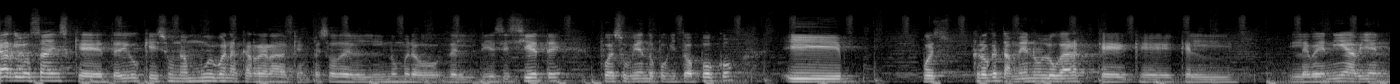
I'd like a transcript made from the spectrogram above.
Carlos Sainz, que te digo que hizo una muy buena carrera, que empezó del número del 17, fue subiendo poquito a poco y pues creo que también un lugar que, le venía bien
